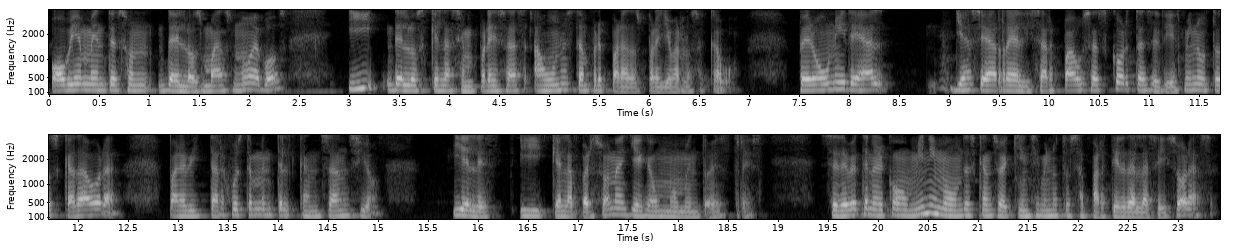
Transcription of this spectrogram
obviamente son de los más nuevos y de los que las empresas aún no están preparados para llevarlos a cabo. Pero un ideal ya sea realizar pausas cortas de 10 minutos cada hora para evitar justamente el cansancio y, el y que la persona llegue a un momento de estrés. Se debe tener como mínimo un descanso de 15 minutos a partir de las 6 horas,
